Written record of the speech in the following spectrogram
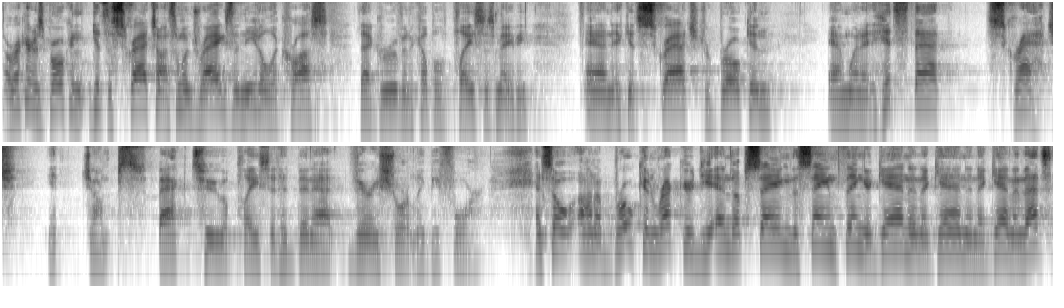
A record is broken, gets a scratch on. it. Someone drags the needle across that groove in a couple of places, maybe, and it gets scratched or broken. And when it hits that scratch, it jumps back to a place it had been at very shortly before. And so on a broken record, you end up saying the same thing again and again and again. And that's,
